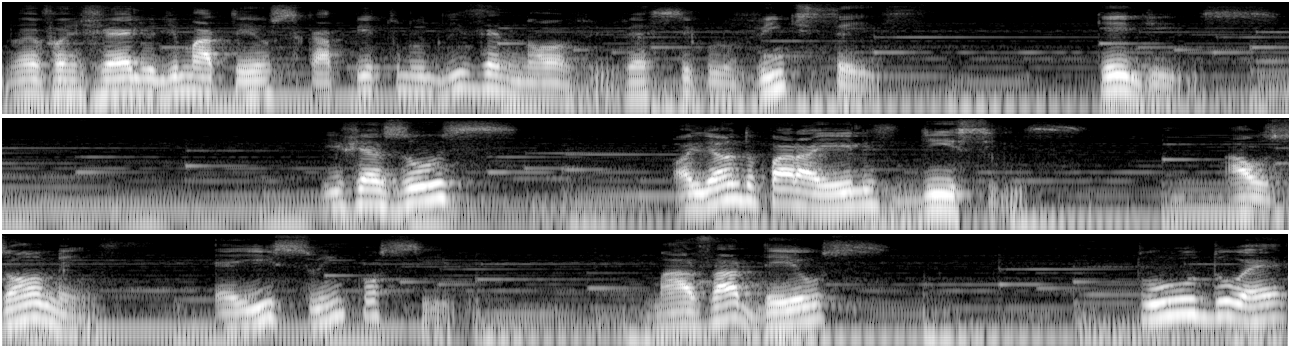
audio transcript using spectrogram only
no Evangelho de Mateus, capítulo 19, versículo 26, que diz: E Jesus, olhando para eles, disse-lhes: aos homens é isso impossível, mas a Deus tudo é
